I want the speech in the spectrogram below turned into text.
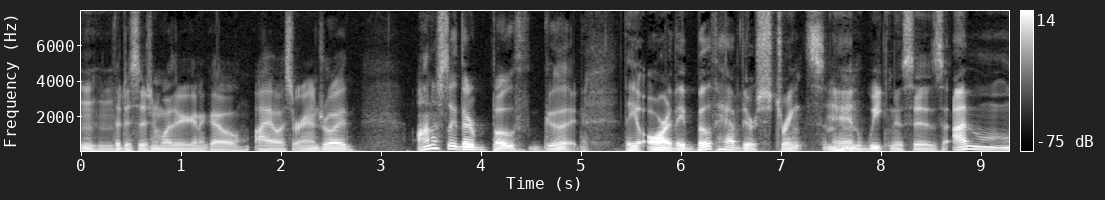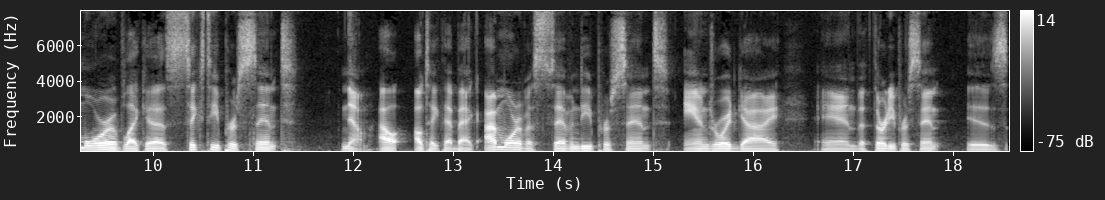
Mm-hmm. the decision whether you're going to go iOS or Android. Honestly, they're both good. They are. They both have their strengths and mm-hmm. weaknesses. I'm more of like a 60%. No, I'll I'll take that back. I'm more of a 70% Android guy and the 30% is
